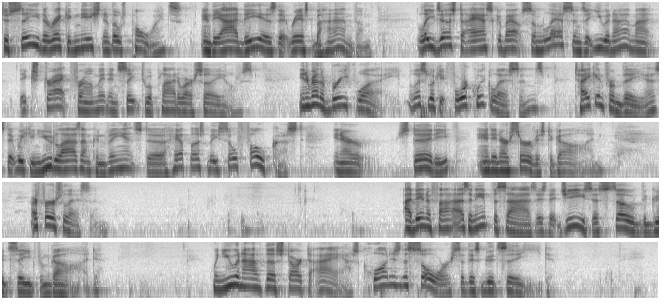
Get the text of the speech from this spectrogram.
to see the recognition of those points and the ideas that rest behind them leads us to ask about some lessons that you and I might extract from it and seek to apply to ourselves. In a rather brief way, let's look at four quick lessons taken from this that we can utilize, I'm convinced, to help us be so focused in our study and in our service to God. Our first lesson identifies and emphasizes that Jesus sowed the good seed from God. When you and I thus start to ask, what is the source of this good seed?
